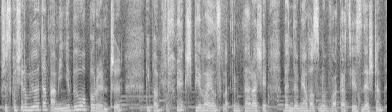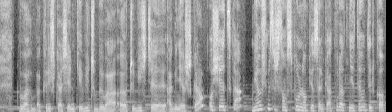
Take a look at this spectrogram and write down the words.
wszystko się robiło etapami. Nie było poręczy i pamiętam jak śpiewając na tym tarasie będę miała znów wakacje z deszczem. Była chyba Kryśka Sienkiewicz, była oczywiście Agnieszka Osiecka. Miałyśmy zresztą wspólną piosenkę, akurat nie tę, tylko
